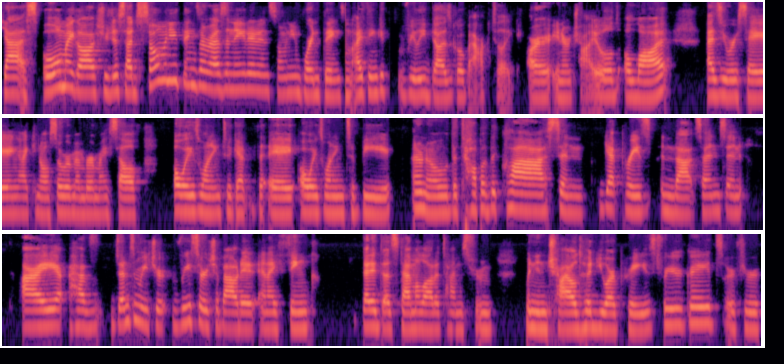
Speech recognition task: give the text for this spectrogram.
Yes. Oh my gosh. You just said so many things that resonated and so many important things. I think it really does go back to like our inner child a lot. As you were saying, I can also remember myself always wanting to get the A, always wanting to be, I don't know, the top of the class and get praise in that sense. And I have done some research about it. And I think that it does stem a lot of times from when in childhood you are praised for your grades or if you're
